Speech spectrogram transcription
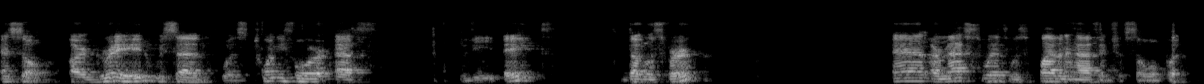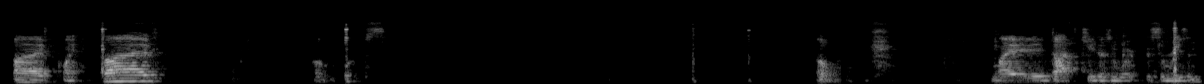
And so our grade we said was 24 FV8 Douglas fir. And our max width was five and a half inches. So we'll put 5.5. Oh, whoops. Oh, my dot key doesn't work for some reason.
